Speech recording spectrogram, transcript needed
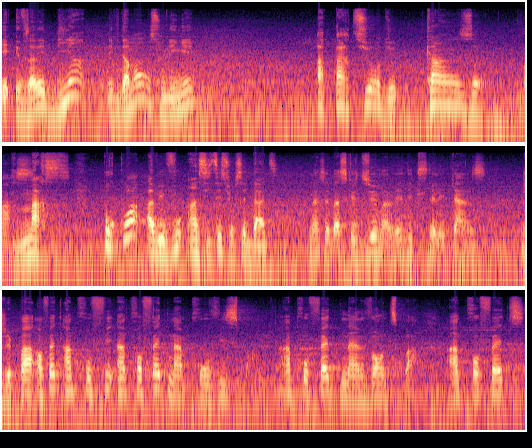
Et, vous avez bien évidemment souligné à partir du 15 mars. Pourquoi avez-vous insisté sur cette date? C'est parce que Dieu m'avait dit que c'était les 15. Pas, en fait, un, un prophète n'improvise pas. Un prophète n'invente pas. Un prophète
